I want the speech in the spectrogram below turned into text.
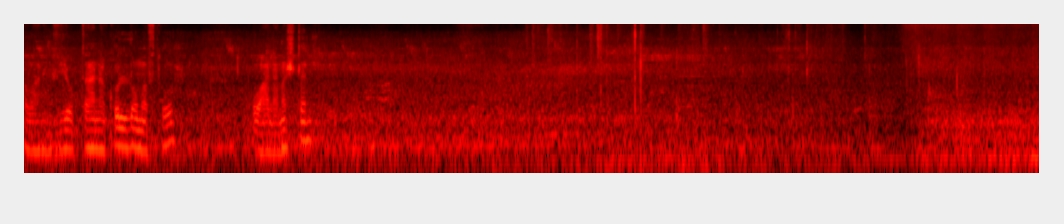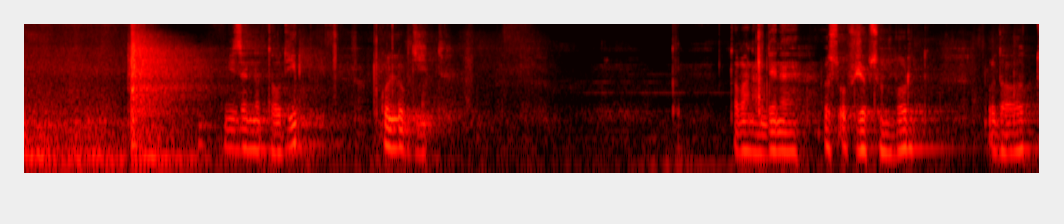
طبعا الفيو بتاعنا كله مفتوح وعلى مشتل. ميزة ان التوضيب كله جديد. طبعا عندنا أسقف جبسون بورد إضاءات.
